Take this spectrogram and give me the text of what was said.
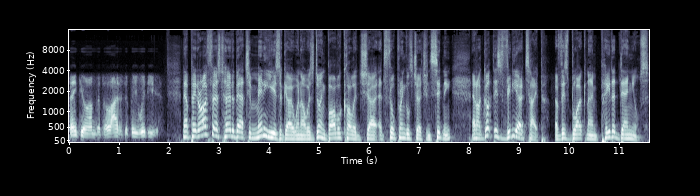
Thank you. I'm delighted to be with you. Now, Peter, I first heard about you many years ago when I was doing Bible college uh, at Phil Pringle's Church in Sydney, and I got this videotape of this bloke named Peter Daniels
